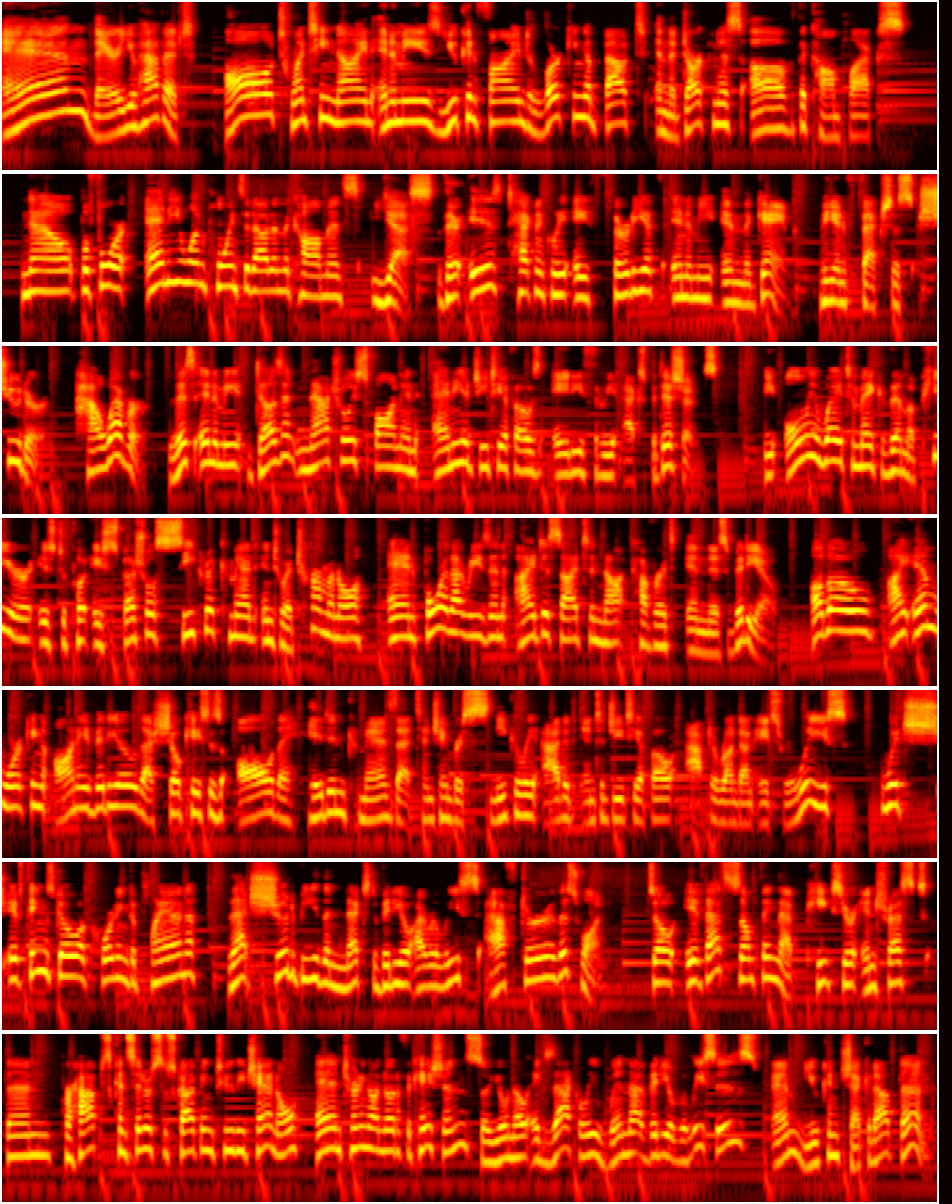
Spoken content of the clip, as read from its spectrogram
And there you have it. All 29 enemies you can find lurking about in the darkness of the complex. Now, before anyone points it out in the comments, yes, there is technically a 30th enemy in the game. the Infectious Shooter. However, this enemy doesn't naturally spawn in any of GTFO's 83 expeditions. The only way to make them appear is to put a special secret command into a terminal, and for that reason, I decide to not cover it in this video. Although I am working on a video that showcases all the hidden commands that 10 Chambers sneakily added into GTFO after Rundown 8's release, which if things go according to plan, that should be the next video I release after this one. So if that's something that piques your interest, then perhaps consider subscribing to the channel and turning on notifications so you'll know exactly when that video releases and you can check it out then.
